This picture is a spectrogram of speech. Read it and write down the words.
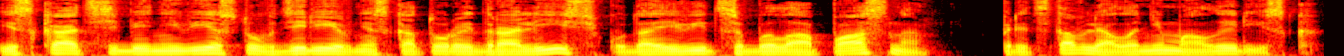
Искать себе невесту в деревне, с которой дрались, куда явиться было опасно, представляло немалый риск.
